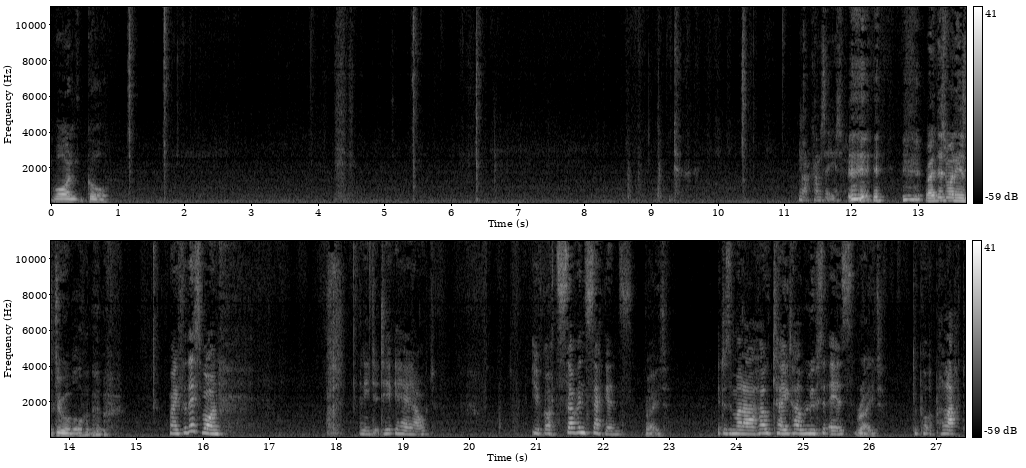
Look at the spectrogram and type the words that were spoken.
one, go. no, I can't say it. right, this one is doable. Right, for this one, I need you to take your hair out. You've got seven seconds. right, It doesn't matter how tight, how loose it is, right. to put a plait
